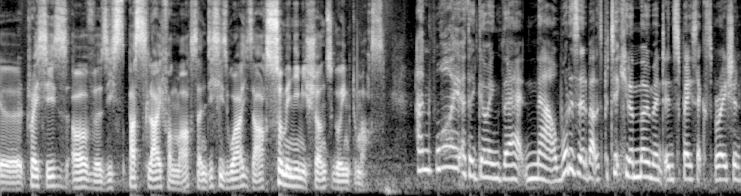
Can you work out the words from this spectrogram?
uh, traces of uh, this past life on Mars. And this is why there are so many missions going to Mars. And why are they going there now? What is it about this particular moment in space exploration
